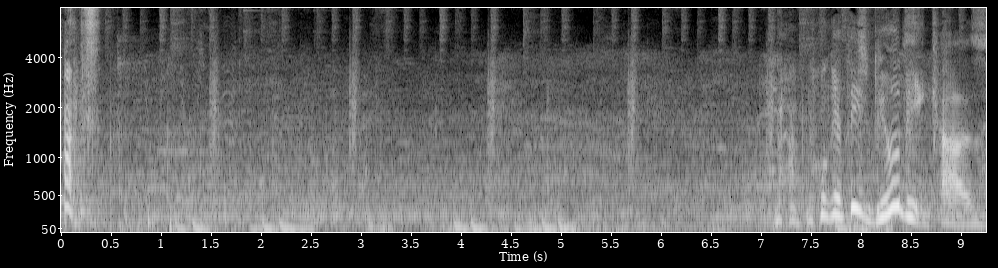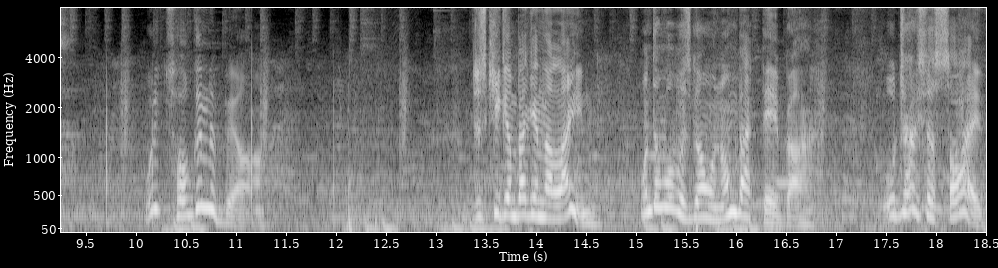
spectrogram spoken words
what? Look at this building, cuz. What are you talking about? Just kick him back in the lane. Wonder what was going on back there, bro. All jokes aside.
